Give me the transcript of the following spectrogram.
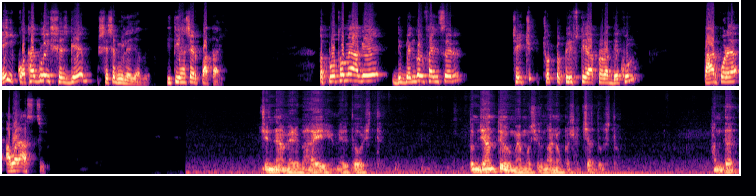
এই কথাগুলোই শেষ গিয়ে শেষে মিলে যাবে। ইতিহাসের পাতায় তো প্রথমে আগে দি বেঙ্গল ফাইলসের সেই ছো- ছোট্ট ক্লিপসটি আপনারা দেখুন তারপরে আবার আসছি जिन्ना मेरे भाई मेरे दोस्त तुम जानते हो मैं मुसलमानों का सच्चा दोस्त हूं हमदर्द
